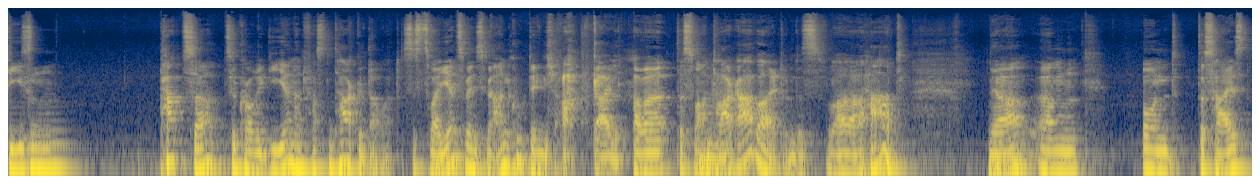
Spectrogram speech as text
diesen Patzer zu korrigieren, hat fast einen Tag gedauert. Es ist zwar jetzt, wenn ich es mir angucke, denke ich, ach geil, aber das war ein Tag Arbeit und das war hart. Ja, ähm, und das heißt,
